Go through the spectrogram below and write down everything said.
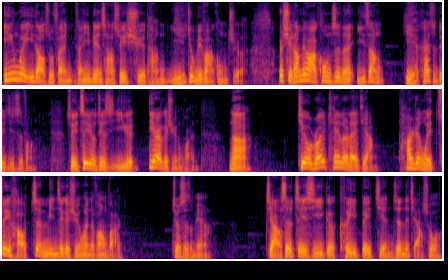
因为胰岛素反反应变差，所以血糖也就没办法控制了。而血糖没办法控制呢，胰脏也开始堆积脂肪，所以这又就是一个第二个循环。那就 Roy Taylor 来讲，他认为最好证明这个循环的方法就是怎么样？假设这是一个可以被检证的假说，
